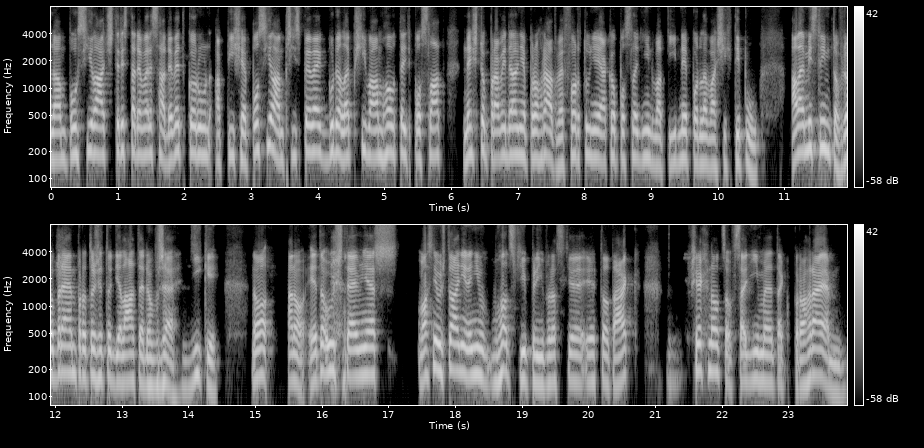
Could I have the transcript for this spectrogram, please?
nám posílá 499 korun a píše, posílám příspěvek, bude lepší vám ho teď poslat, než to pravidelně prohrát ve Fortuně jako poslední dva týdny podle vašich typů. Ale myslím to v dobrém, protože to děláte dobře. Díky. No ano, je to už téměř, vlastně už to ani není moc vtipný, prostě je to tak. Všechno, co vsadíme, tak prohrajem.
